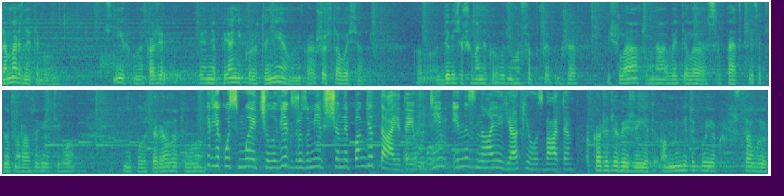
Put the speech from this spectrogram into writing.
замерзнете, бо ви сніг. Вона каже, ви не п'яні, кажу, та ні. Вона каже, що сталося? Кажу, Дивиться, що в мене кров з носа вже пішла, то вона витягла серпетки такі одноразові, от його не повитирала, то І в якусь мить чоловік зрозумів, що не пам'ятає, де його дім, і не знає, як його звати. А каже, де ви живете? А мені тако як стало, як,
